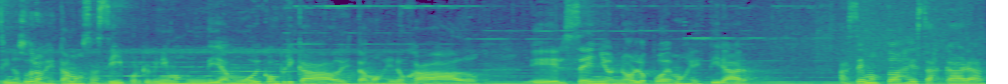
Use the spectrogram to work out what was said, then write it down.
si nosotros estamos así, porque venimos un día muy complicado y estamos enojados, el ceño no lo podemos estirar, hacemos todas esas caras,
